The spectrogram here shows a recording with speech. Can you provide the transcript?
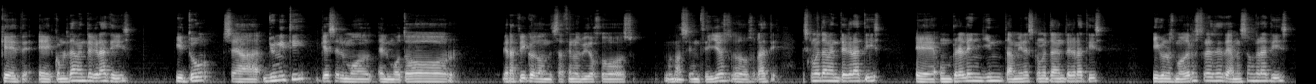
que te- completamente gratis y tú, o sea, Unity, que es el, mo- el motor gráfico donde se hacen los videojuegos más sencillos, los gratis, es completamente gratis. Eh, Unreal Engine también es completamente gratis. Y con los modelos 3D también son gratis.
